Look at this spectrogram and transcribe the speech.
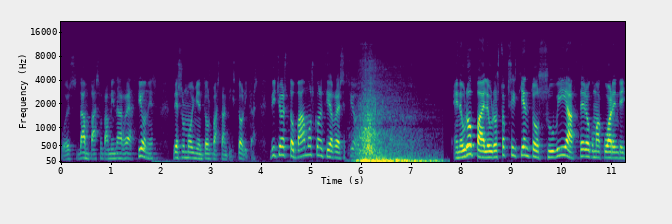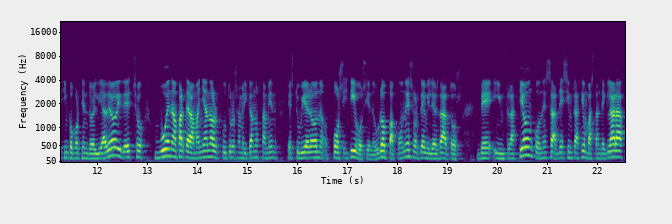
pues dan paso también a reacciones de esos movimientos bastante históricas. Dicho esto, vamos con el cierre de sesión. En Europa el Eurostock 600 subía 0,45% el día de hoy. De hecho, buena parte de la mañana los futuros americanos también estuvieron positivos. Y en Europa, con esos débiles datos de inflación, con esa desinflación bastante clara,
